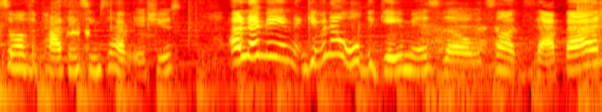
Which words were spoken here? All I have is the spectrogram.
Some of the pathing seems to have issues. And I mean, given how old the game is, though, it's not that bad.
